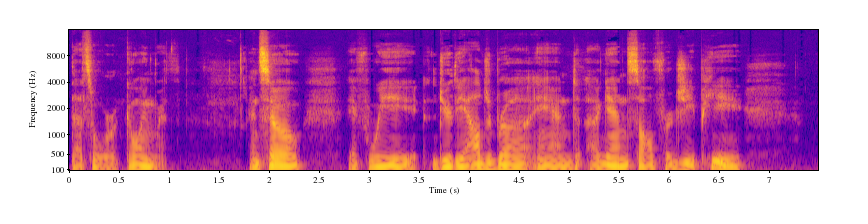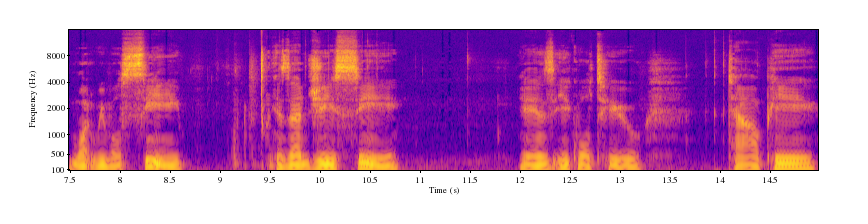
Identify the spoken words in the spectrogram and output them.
that's what we're going with. And so if we do the algebra and again solve for GP, what we will see is that GC is equal to tau p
